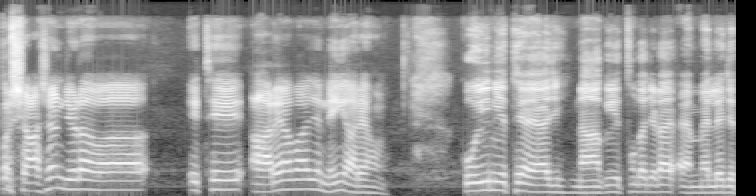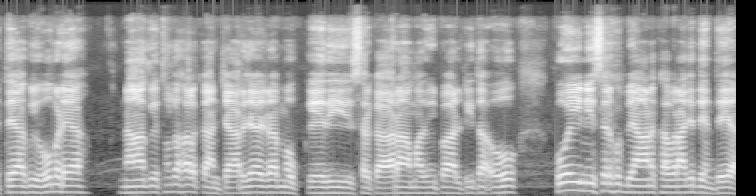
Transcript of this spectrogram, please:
ਪ੍ਰਸ਼ਾਸਨ ਜਿਹੜਾ ਵਾ ਇੱਥੇ ਆ ਰਿਹਾ ਵਾ ਜਾਂ ਨਹੀਂ ਆ ਰਿਹਾ ਹੁਣ? ਕੋਈ ਨਹੀਂ ਇੱਥੇ ਆਇਆ ਜੀ, ਨਾ ਕੋਈ ਇੱਥੋਂ ਦਾ ਜਿਹੜਾ ਐਮਐਲਏ ਜਿੱਤਿਆ, ਕੋਈ ਉਹ ਵੜਿਆ, ਨਾ ਕੋਈ ਇੱਥੋਂ ਦਾ ਹਲਕਾ ਇੰਚਾਰਜ ਆ ਜਿਹੜਾ ਮੌਕੇ ਦੀ ਸਰਕਾਰ ਆਮ ਆਦਮੀ ਪਾਰਟੀ ਦਾ, ਉਹ ਕੋਈ ਨਹੀਂ ਸਿਰਫ ਬਿਆਨ ਖਬਰਾਂ 'ਚ ਦਿੰਦੇ ਆ।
